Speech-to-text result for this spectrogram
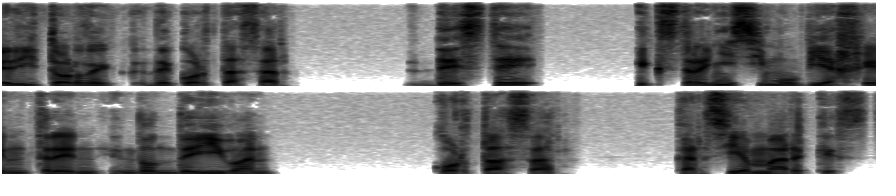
editor de, de Cortázar, de este extrañísimo viaje en tren en donde iban Cortázar, García Márquez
